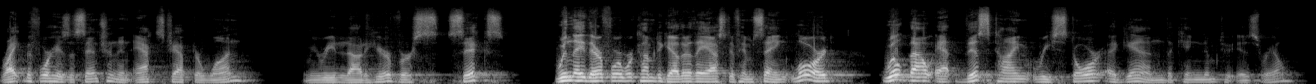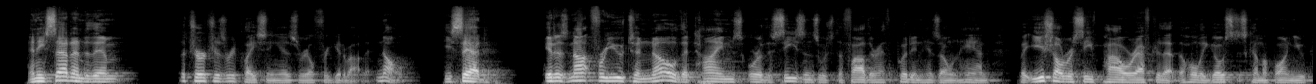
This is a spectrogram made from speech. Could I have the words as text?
right before his ascension in Acts chapter 1. Let me read it out of here, verse 6. When they therefore were come together, they asked of him, saying, Lord, wilt thou at this time restore again the kingdom to Israel? And he said unto them, the church is replacing Israel. Forget about it. No. He said, It is not for you to know the times or the seasons which the Father hath put in his own hand, but ye shall receive power after that the Holy Ghost is come upon you,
